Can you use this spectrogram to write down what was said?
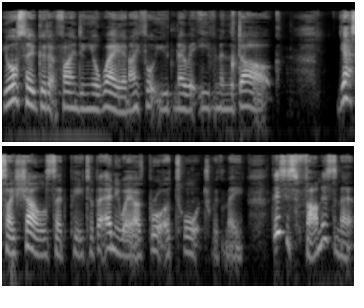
You're so good at finding your way, and I thought you'd know it even in the dark. Yes, I shall, said Peter, but anyway, I've brought a torch with me. This is fun, isn't it?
